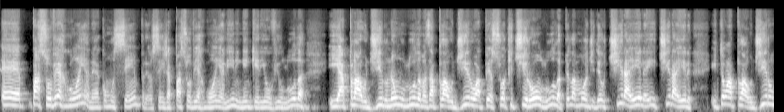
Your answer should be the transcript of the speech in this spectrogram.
é, passou vergonha, né? Como sempre, ou seja, passou vergonha ali, ninguém queria ouvir o Lula e aplaudiram, não o Lula, mas aplaudiram a pessoa que tirou o Lula, pelo amor de Deus, tira ele aí, tira ele. Então aplaudiram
